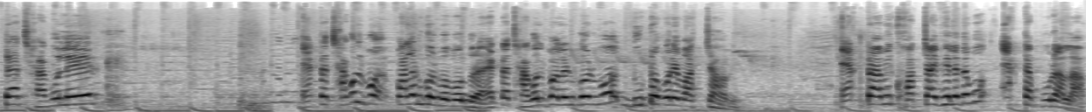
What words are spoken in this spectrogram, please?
একটা ছাগলের, একটা ছাগল পালন করব বন্ধুরা, একটা ছাগল পালন করব, দুটো করে বাচ্চা হবে। একটা আমি খরচায় ফেলে দেবো, একটা পুরা লাভ।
